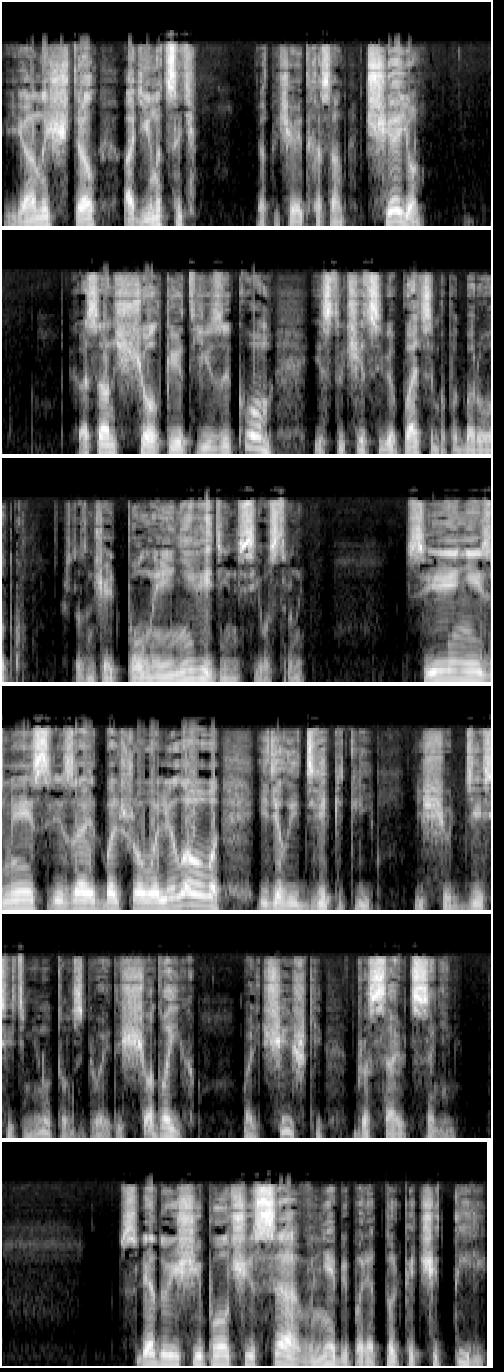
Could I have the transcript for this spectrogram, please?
Я насчитал одиннадцать, отвечает Хасан. Чей он? Хасан щелкает языком и стучит себе пальцем по подбородку, что означает полное неведение с его стороны. Синий змей срезает большого лилового и делает две петли. Еще десять минут он сбивает еще двоих. Мальчишки бросаются за ними. Следующие полчаса в небе парят только четыре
